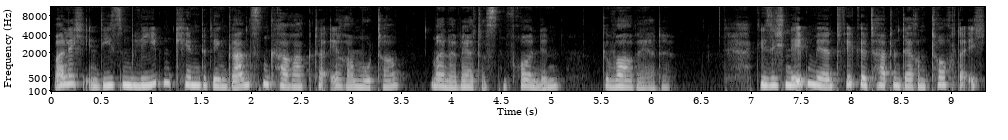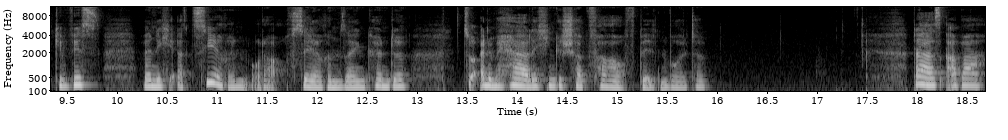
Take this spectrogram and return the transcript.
weil ich in diesem lieben Kinde den ganzen Charakter ihrer Mutter, meiner wertesten Freundin, gewahr werde, die sich neben mir entwickelt hat und deren Tochter ich gewiss, wenn ich Erzieherin oder Aufseherin sein könnte, zu einem herrlichen Geschöpf heraufbilden wollte. Da es aber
